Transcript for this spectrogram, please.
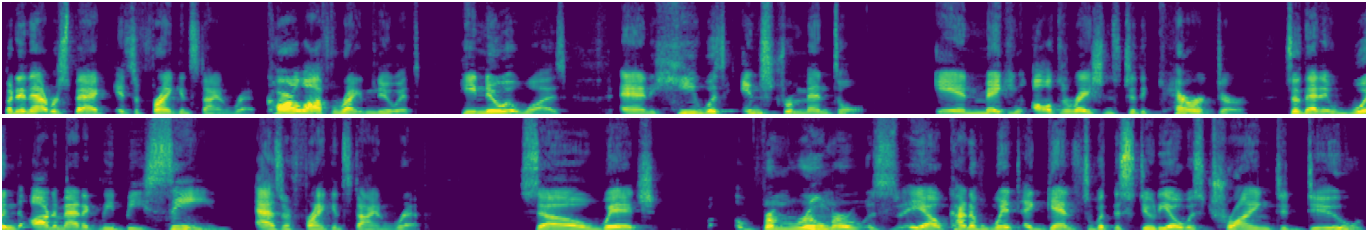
But in that respect it's a frankenstein rip. Karloff right knew it. He knew it was and he was instrumental in making alterations to the character so that it wouldn't automatically be seen as a frankenstein rip so, which from rumor was, you know, kind of went against what the studio was trying to do.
